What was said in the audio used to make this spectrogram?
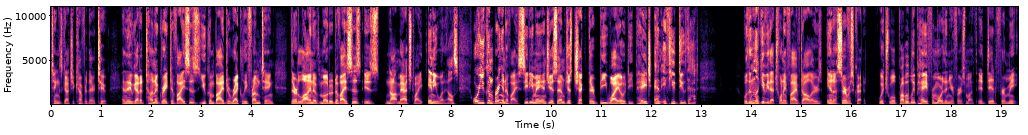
Ting's got you covered there too. And they've got a ton of great devices you can buy directly from Ting. Their line of Moto devices is not matched by anyone else. Or you can bring a device. CDMA and GSM, just check their BYOD page. And if you do that, well, then they'll give you that $25 in a service credit, which will probably pay for more than your first month. It did for me.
